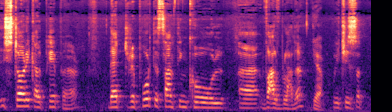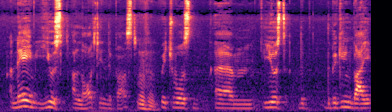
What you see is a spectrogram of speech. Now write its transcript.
historical paper that reported something called uh, valve bladder, Yeah. which is a, a name used a lot in the past, Mhm. which was um, used the, the beginning by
